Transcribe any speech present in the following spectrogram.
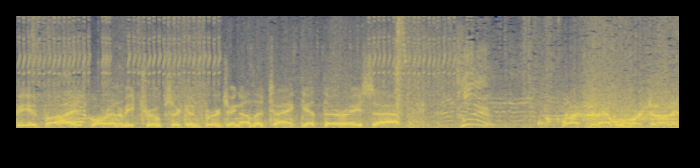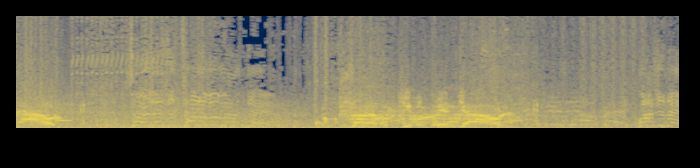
there! Be advised, more enemy troops are converging on the tank. Get there ASAP. Clear! Roger that. We're working on it. Out. Sir, there's a ton of them out there! Shut up and keep them pinned down. Roger that!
